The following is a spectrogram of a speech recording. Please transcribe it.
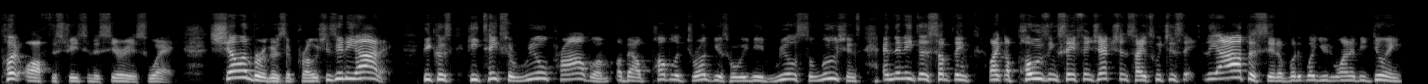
put off the streets in a serious way. Shellenberger's approach is idiotic because he takes a real problem about public drug use where we need real solutions. And then he does something like opposing safe injection sites, which is the, the opposite of what, what you'd want to be doing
